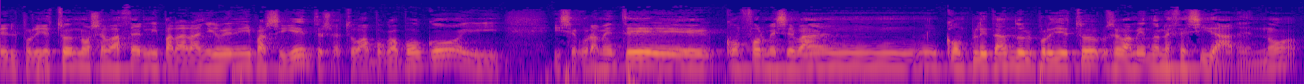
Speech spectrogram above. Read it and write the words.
eh, el proyecto no se va a hacer ni para el año que viene ni para el siguiente, o sea, esto va poco a poco y, seguramente eh, conforme se van completando el proyecto se van viendo necesidades, ¿no?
